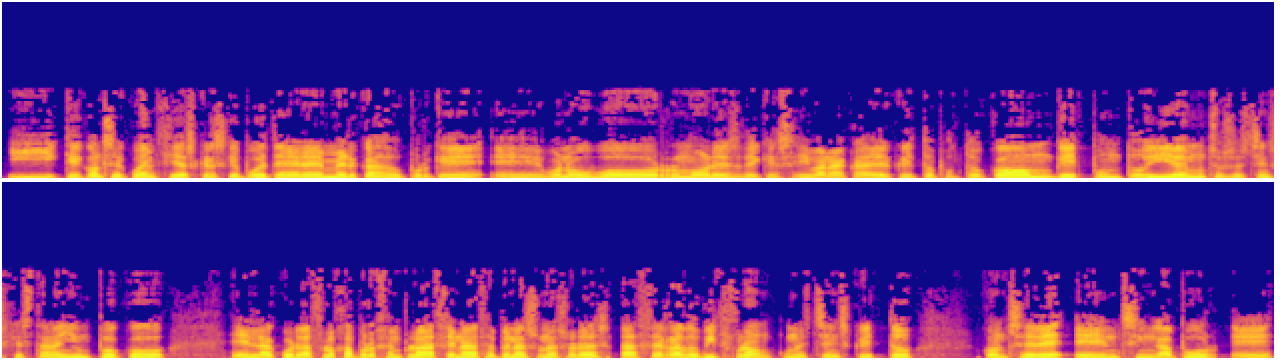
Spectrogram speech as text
¿Y qué consecuencias crees que puede tener el mercado? Porque, eh, bueno, hubo rumores de que se iban a caer Crypto.com, Gate.io, hay muchos exchanges que están ahí un poco en la cuerda floja. Por ejemplo, hace nada, hace apenas unas horas, ha cerrado Bitfront, un exchange cripto con sede en Singapur. Eh,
